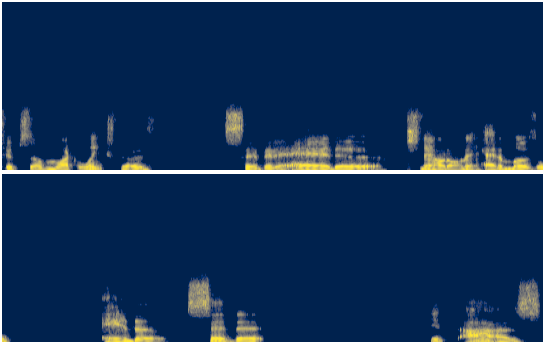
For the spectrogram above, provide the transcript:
tips of them like a lynx does. Said that it had a snout on it, had a muzzle, and uh, said that its eyes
